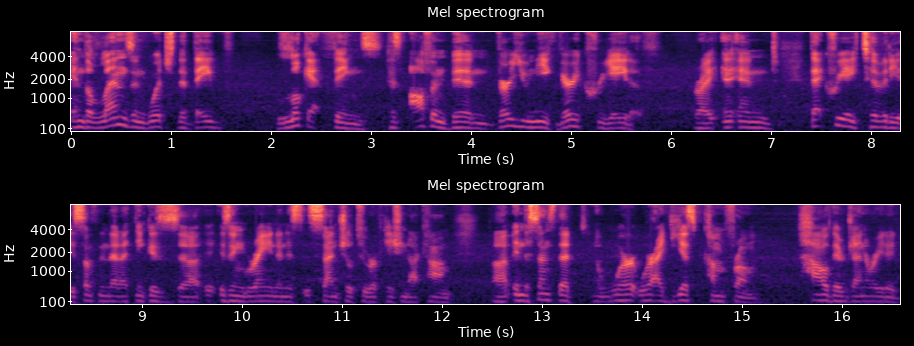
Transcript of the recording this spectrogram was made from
and the lens in which that they look at things has often been very unique, very creative, right? And, and that creativity is something that I think is uh, is ingrained and is essential to Reputation.com, uh, in the sense that you know, where where ideas come from, how they're generated,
